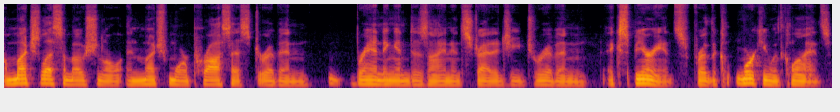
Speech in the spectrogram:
a, much less emotional and much more process driven branding and design and strategy driven experience for the working with clients.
